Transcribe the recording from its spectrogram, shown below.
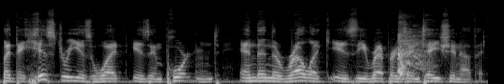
But the history is what is important, and then the relic is the representation of it.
